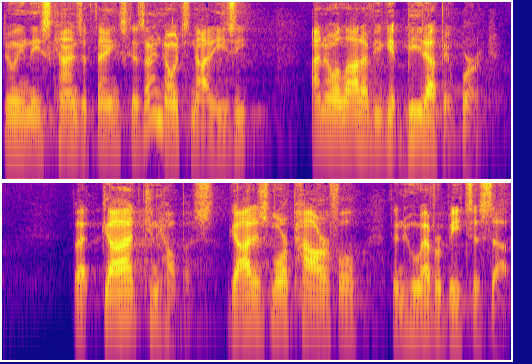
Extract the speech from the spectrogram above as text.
doing these kinds of things because I know it's not easy. I know a lot of you get beat up at work, but God can help us. God is more powerful than whoever beats us up.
